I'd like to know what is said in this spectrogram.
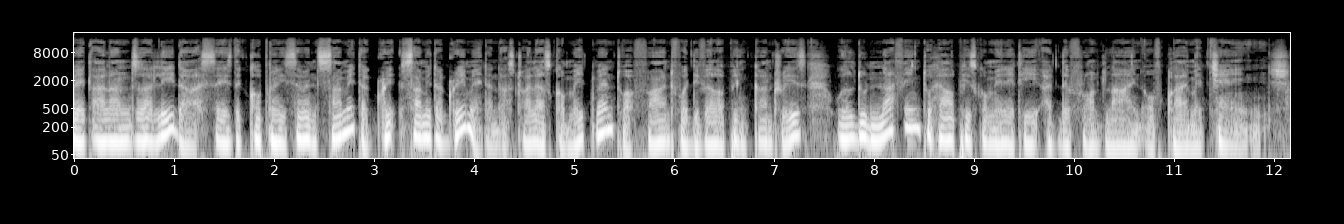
Strait Islands leader says the COP27 summit, agree- summit agreement and Australia's commitment to a fund for developing countries will do nothing to help his community at the front line of climate change.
